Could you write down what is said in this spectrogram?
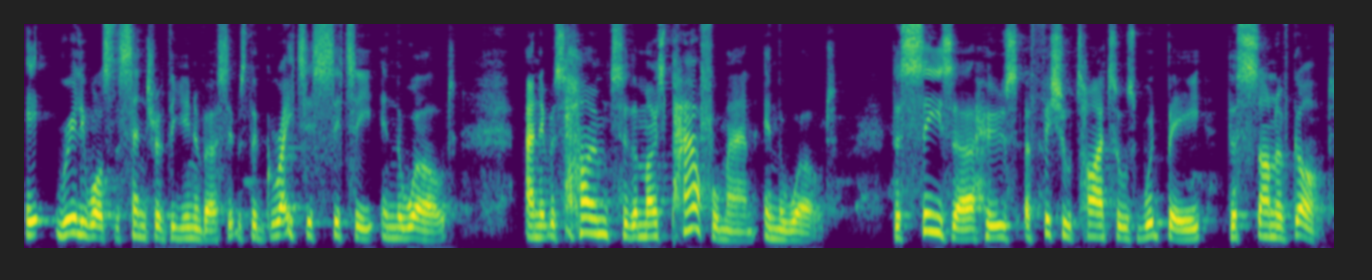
It really was the center of the universe. It was the greatest city in the world. And it was home to the most powerful man in the world, the Caesar, whose official titles would be the Son of God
